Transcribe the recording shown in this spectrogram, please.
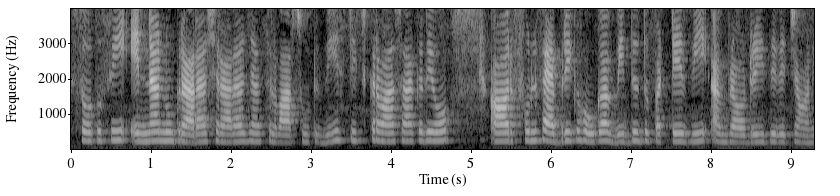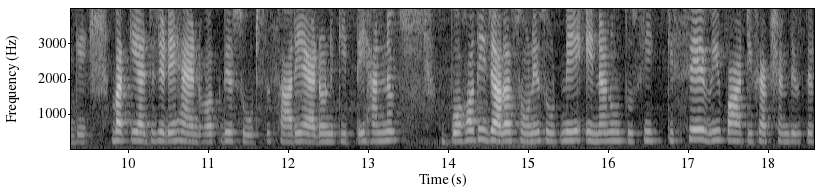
ਸੋ ਤੁਸੀਂ ਇਹਨਾਂ ਨੂੰ ਗਰਾਰਾ, ਸ਼ਰਾਰਾ ਜਾਂ ਸਲਵਾਰ ਸੂਟ ਵੀ ਸਟਿਚ ਕਰਵਾ ਸਕਦੇ ਹੋ ਔਰ ਫੁੱਲ ਫੈਬਰਿਕ ਹੋਊਗਾ ਵਿਦ ਦੁਪੱਟੇ ਵੀ ਐਮਬ੍ਰੋਇਡਰੀ ਦੇ ਵਿੱਚ ਆਉਣਗੇ। ਬਾਕੀ ਅੱਜ ਜਿਹੜੇ ਹੈਂਡਵਰਕ ਦੇ ਸੂਟਸ ਸਾਰੇ ਐਡ ਆਨ ਕੀਤੇ ਹਨ। ਬਹੁਤ ਹੀ ਜ਼ਿਆਦਾ ਸੋਹਣੇ ਸੂਟ ਨੇ। ਇਹਨਾਂ ਨੂੰ ਤੁਸੀਂ ਕਿਸੇ ਵੀ ਪਾਰਟੀ ਫੈਕਸ਼ਨ ਦੇ ਉੱਤੇ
